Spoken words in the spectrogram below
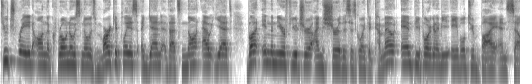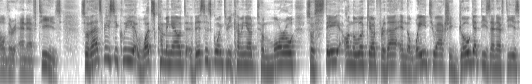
to trade on the Cronos Nodes marketplace. Again, that's not out yet, but in the near future, I'm sure this is going to come out and people are going to be able to buy and sell their NFTs. So that's basically what's coming out. This is going to be coming out tomorrow. So stay on the lookout for that. And the way to actually go get these NFTs,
